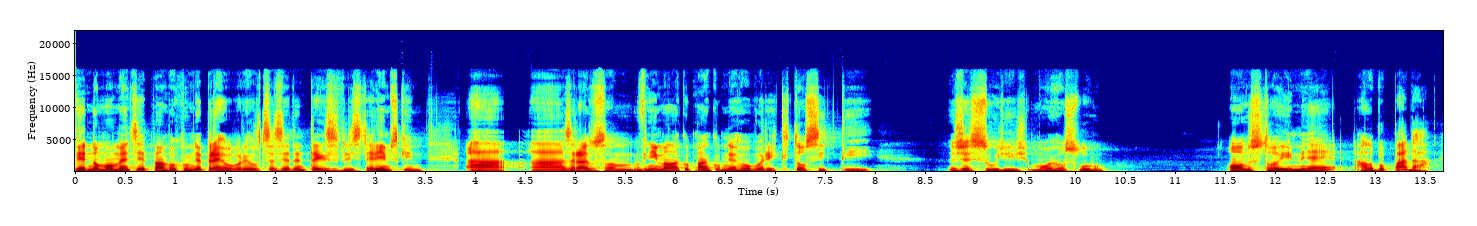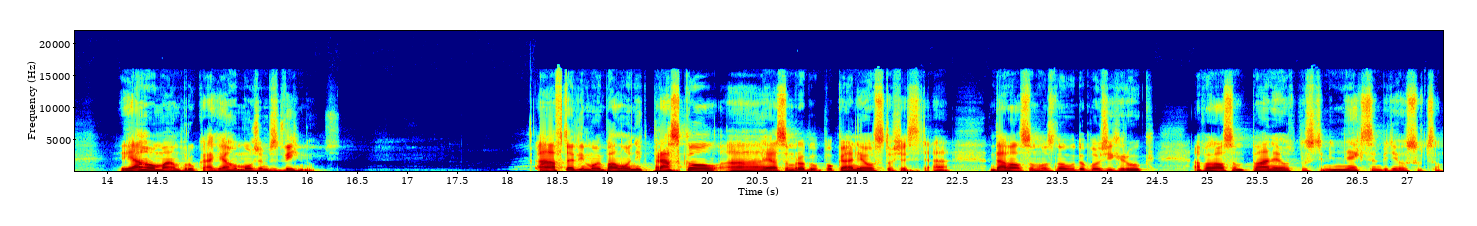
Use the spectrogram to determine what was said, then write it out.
v jednom momente pán Boh ku mne prehovoril cez jeden text v liste rímským a, a zrazu som vnímal, ako pán ku mne hovorí, kto si ty, že súdiš môjho sluhu? On stojí mne alebo pada. Ja ho mám v rukách, ja ho môžem zdvihnúť. A vtedy môj balónik praskol a ja som robil pokáne o 106 a dával som ho znovu do Božích rúk a povedal som, páne, odpusti mi, nechcem byť jeho sudcom.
